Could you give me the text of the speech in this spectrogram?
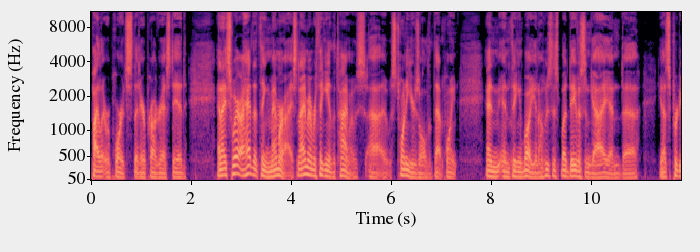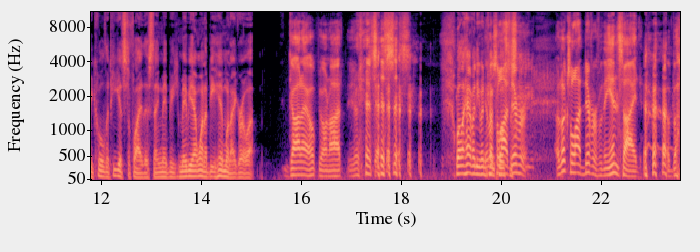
pilot reports that Air Progress did. And I swear I had that thing memorized. And I remember thinking at the time I was uh, was 20 years old at that point, and and thinking, boy, you know, who's this Budd Davisson guy? And uh, you know, it's pretty cool that he gets to fly this thing. Maybe maybe I want to be him when I grow up. God, I hope you're not. well, I haven't even it come looks a lot to. different. It looks a lot different from the inside about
